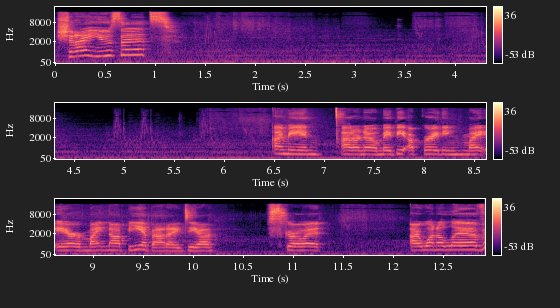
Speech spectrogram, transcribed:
Should I use it? I mean, I don't know. Maybe upgrading my air might not be a bad idea. Screw it. I want to live.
